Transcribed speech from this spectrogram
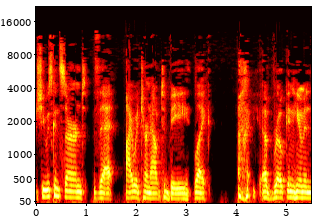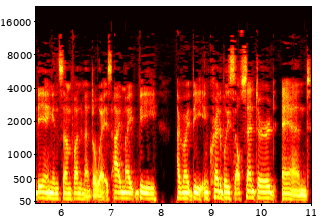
She was concerned that I would turn out to be like a broken human being in some fundamental ways. I might be, I might be incredibly self-centered and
